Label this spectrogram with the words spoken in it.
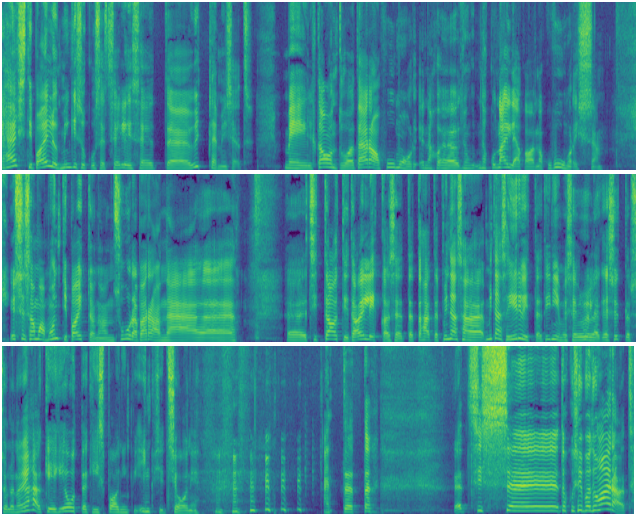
ja hästi paljud mingisugused sellised äh, ütlemised meil taanduvad ära huumor, noh nagu naljaga nagu huumorisse. just seesama Monty Python on suurepärane äh, äh, tsitaatide allikas, et, et noh, et, et mida sa, mida sa irvitad inimese üle, kes ütleb sulle, nojah, keegi ei ootagi Hispaania inkvisitsiooni. Et, et et siis noh, kui sa juba naerad,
